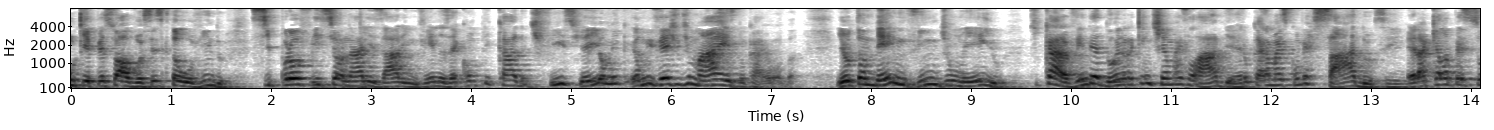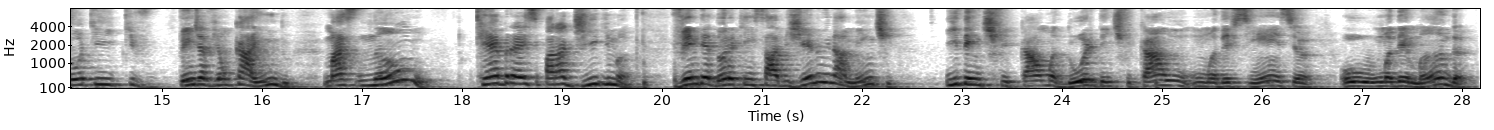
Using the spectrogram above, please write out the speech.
Porque, pessoal, vocês que estão ouvindo, se profissionalizar em vendas é complicado, é difícil. E aí eu me, eu me vejo demais no Caioba. Eu também vim de um meio que, cara, vendedor era quem tinha mais lábia, era o cara mais conversado, Sim. era aquela pessoa que, que vende avião caindo. Mas não quebra esse paradigma. Vendedor é quem sabe genuinamente identificar uma dor, identificar um, uma deficiência ou uma demanda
